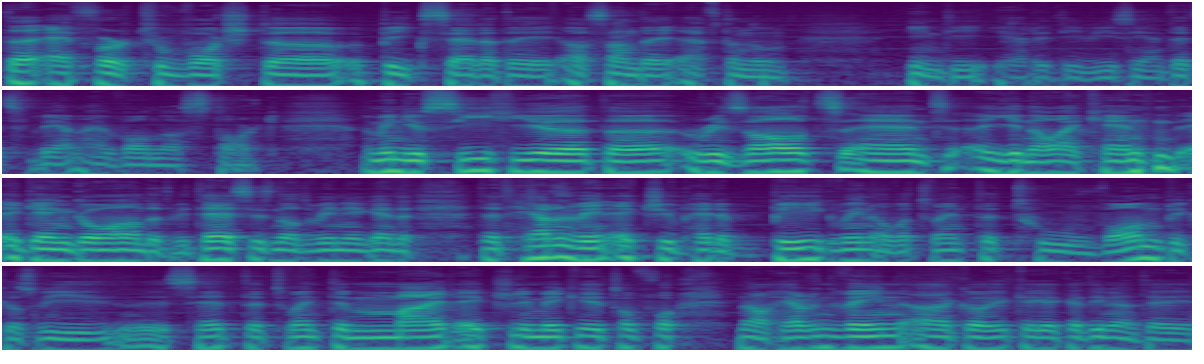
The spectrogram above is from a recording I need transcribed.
the effort to watch the big Saturday or Sunday afternoon in the Eredivisie, and that's where I wanna start. I mean, you see here the results, and uh, you know I can again go on that Vitesse is not winning again. That Heerenveen actually had a big win over Twente 2-1 because we said that Twente might actually make it top four. Now Heerenveen uh, and they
